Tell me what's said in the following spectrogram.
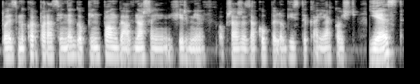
powiedzmy korporacyjnego ping-ponga w naszej firmie w obszarze zakupy, logistyka i jakość jest.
